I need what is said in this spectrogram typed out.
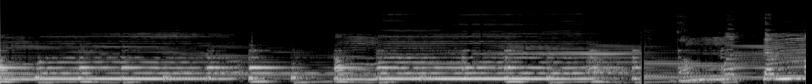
ಅಮ್ಮ ಅಮ್ಮ ಗಮ್ಮತ್ತಮ್ಮ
